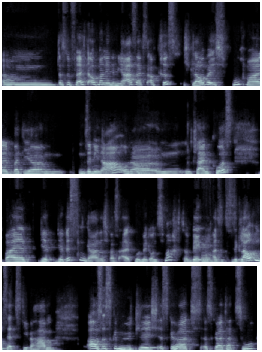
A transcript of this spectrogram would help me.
ähm, dass du vielleicht auch mal in einem Jahr sagst, auch Chris, ich glaube, ich buche mal bei dir ein Seminar oder mhm. einen kleinen Kurs, weil wir, wir wissen gar nicht, was Alkohol mit uns macht. Und wir, mhm. Also diese Glaubenssätze, die wir haben, oh, es ist gemütlich, es gehört, es gehört dazu.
